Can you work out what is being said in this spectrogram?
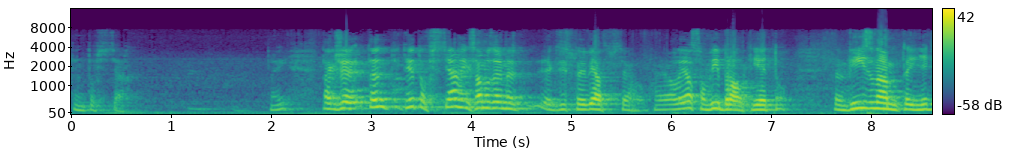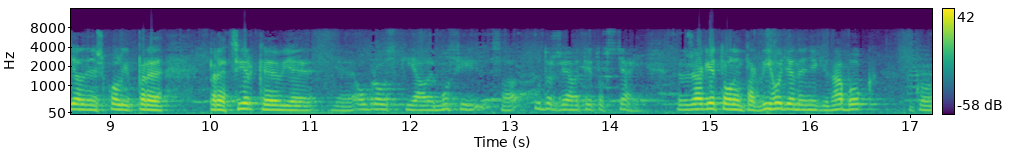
tento vzťah. Hej. Takže ten, tieto vzťahy, samozrejme existuje viac vzťahov, hej, ale ja som vybral tieto. Ten význam tej nedelnej školy pre, pre církev je, je obrovský, ale musí sa udržiavať tieto vzťahy. Takže ak je to len tak vyhodené niekde na bok, ako,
